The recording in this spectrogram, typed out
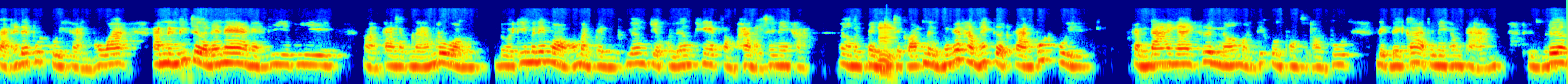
กาสให้ได้พูดคุยกัน เพราะว่าอันนึงที่เจอแน่ๆเนี่ยที่ที่การอาบน้ำรวม โดยที่ไม่ได้มองว่ามันเป็นเรื่องเกี่ยวกับเรื่องเพศสัมพันธ์ใช่ไหมคะเออมันเป็นกิจกรรมหนึ่งมันก็ทำให้เกิดการพูดคุยกันได้ง่ายขึ้นเนาะเหมือนที่คุณพงศธรพูด เด็กๆก็อาจจะมีคำถามถึงเรื่อง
